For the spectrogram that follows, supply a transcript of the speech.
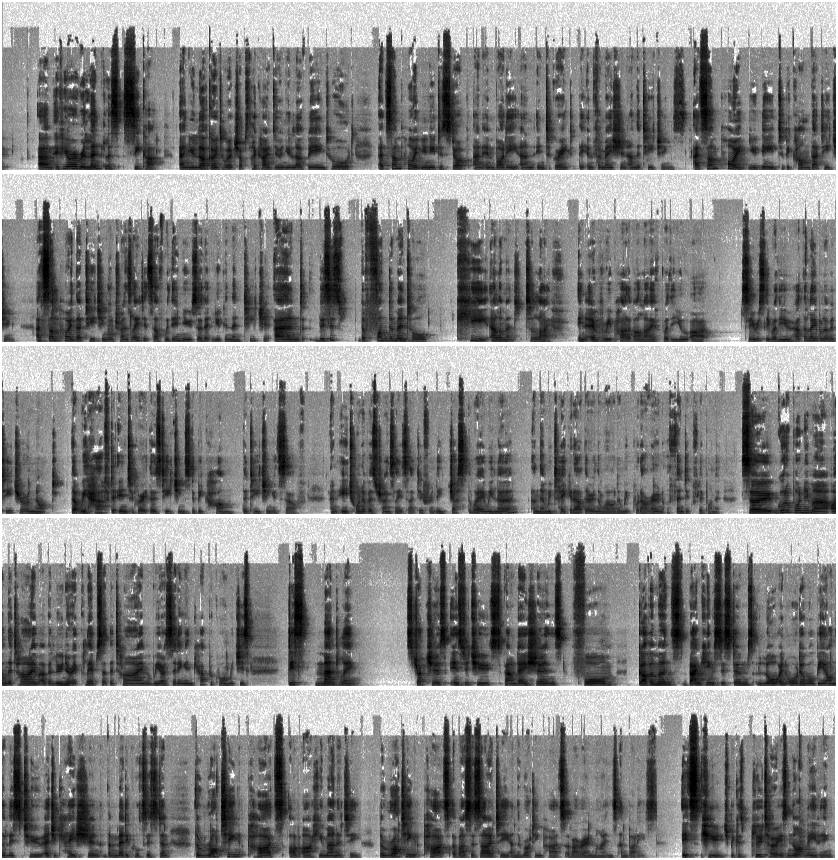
um, if you're a relentless seeker and you love going to workshops like I do and you love being taught, at some point you need to stop and embody and integrate the information and the teachings. At some point, you need to become that teaching. At some point, that teaching will translate itself within you so that you can then teach it. And this is the fundamental key element to life in every part of our life, whether you are seriously, whether you have the label of a teacher or not that we have to integrate those teachings to become the teaching itself. And each one of us translates that differently, just the way we learn, and then we take it out there in the world and we put our own authentic flip on it. So, Guru Purnima, on the time of a lunar eclipse, at the time we are sitting in Capricorn, which is dismantling structures, institutes, foundations, form, governments, banking systems, law and order will be on the list too, education, the medical system, the rotting parts of our humanity, the rotting parts of our society, and the rotting parts of our own minds and bodies. It's huge because Pluto is not leaving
